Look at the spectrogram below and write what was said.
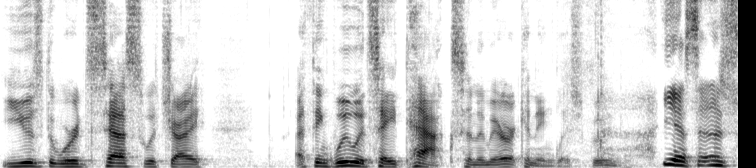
You use the word cess, which I, I think we would say tax in American English. Yes, and it's the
